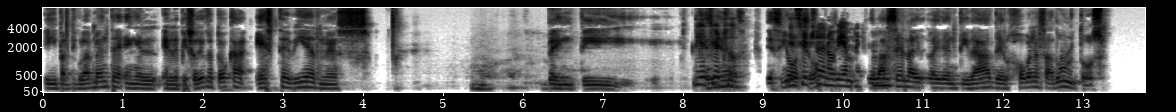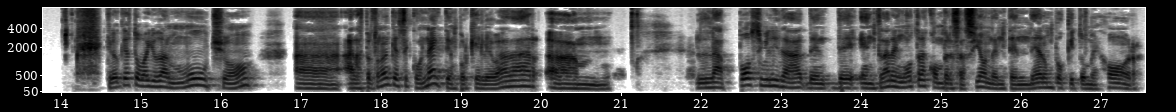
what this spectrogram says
y particularmente en el, el episodio que toca este viernes 20, 18, 18, 18 de noviembre. Que va a ser la, la identidad de los jóvenes adultos. Creo que esto va a ayudar mucho a, a, las personas que se conecten porque le va a dar um, la posibilidad de, de, entrar en otra conversación, de entender un poquito mejor.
